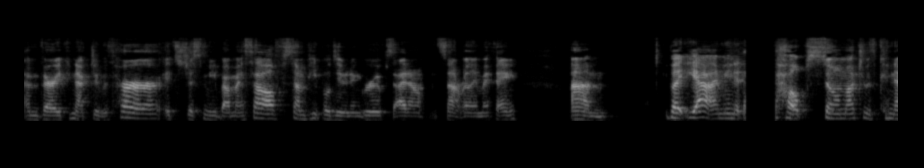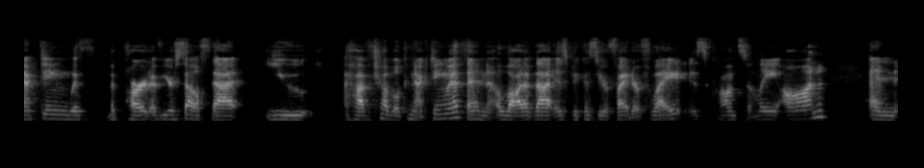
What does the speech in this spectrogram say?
i'm very connected with her. It's just me by myself. Some people do it in groups. I don't it's not really my thing. Um but yeah i mean it helps so much with connecting with the part of yourself that you have trouble connecting with. And a lot of that is because your fight or flight is constantly on. And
